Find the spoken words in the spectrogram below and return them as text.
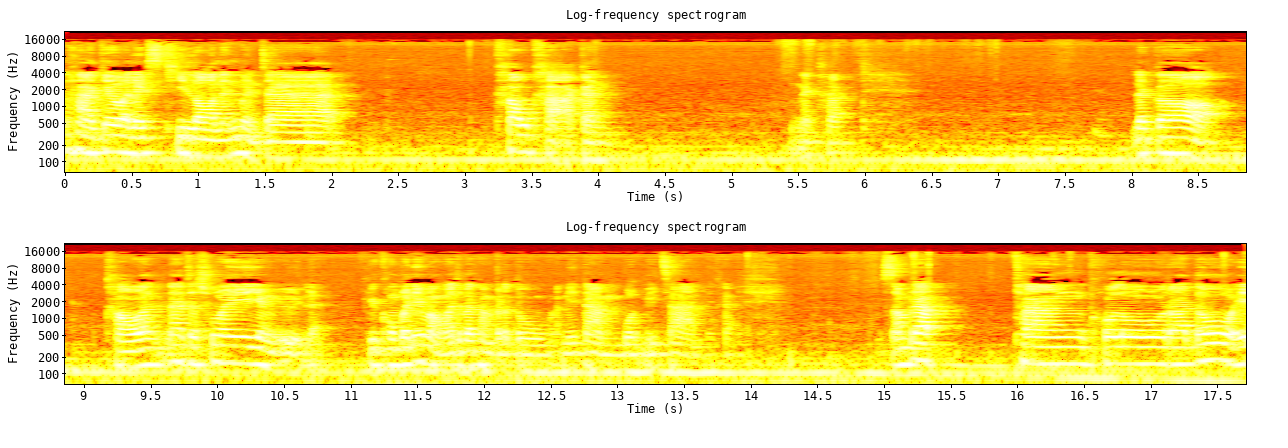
นดอนเฮเกลอเล็กซ์คิลลอร์นนั้นเหมือนจะเข้าขากันนะครับ แล้วก็เขาน่าจะช่วยอย่างอื่นแหละ คือคงไม่ได้หวังว่าจะมาทำประตู อันนี้ตามบทวิจารณ์นะครับสำหรับทางโคโลราโดเอ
